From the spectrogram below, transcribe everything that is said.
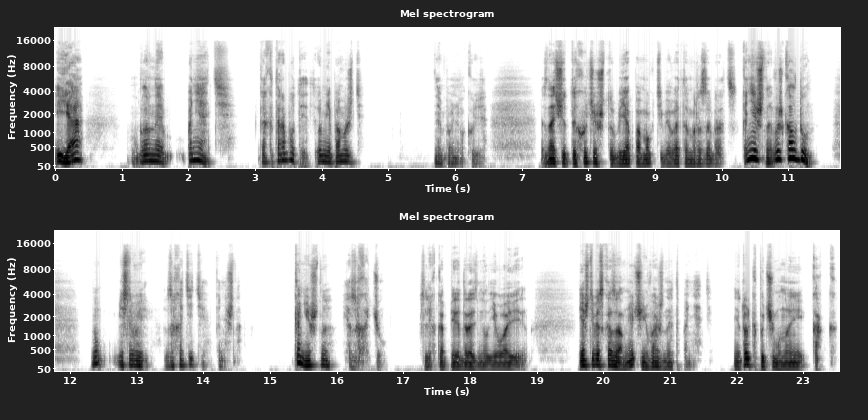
и я. Главное — понять, как это работает. Вы мне поможете? — Я понял, Кузя. — Значит, ты хочешь, чтобы я помог тебе в этом разобраться? — Конечно, вы же колдун. Ну, если вы захотите, конечно. — Конечно, я захочу, — слегка передразнил его Аверин. — Я же тебе сказал, мне очень важно это понять. Не только почему, но и как.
